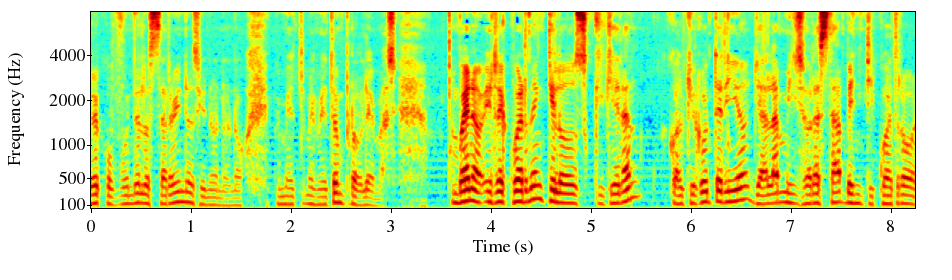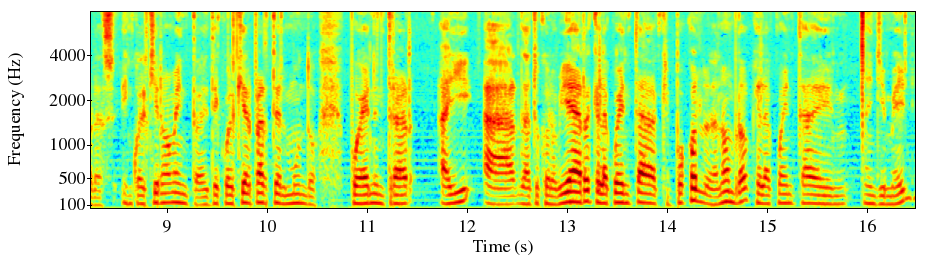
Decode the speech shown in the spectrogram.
me confunden los términos y no, no, no, me meto, me meto en problemas. Bueno, y recuerden que los que quieran cualquier contenido, ya la emisora está 24 horas, en cualquier momento, desde cualquier parte del mundo. Pueden entrar ahí a Dato Economía R, que la cuenta, que poco la nombro, que la cuenta en, Gmail,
